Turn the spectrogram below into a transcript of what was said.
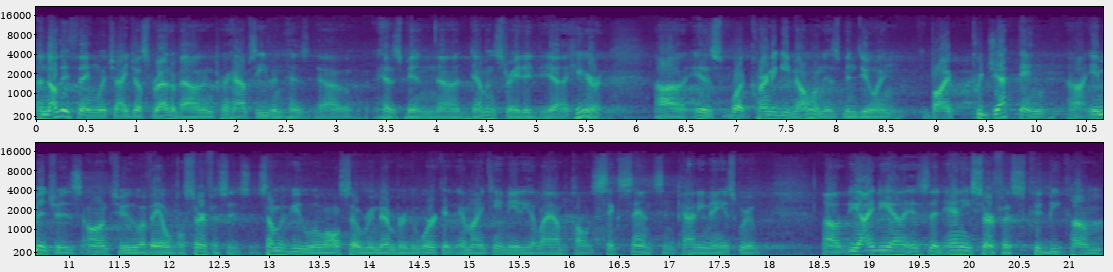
another thing which I just read about and perhaps even has, uh, has been uh, demonstrated uh, here uh, is what Carnegie Mellon has been doing by projecting uh, images onto available surfaces. Some of you will also remember the work at MIT Media Lab called Sixth Sense in Pattie Maes's group. the idea is that any surface could become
